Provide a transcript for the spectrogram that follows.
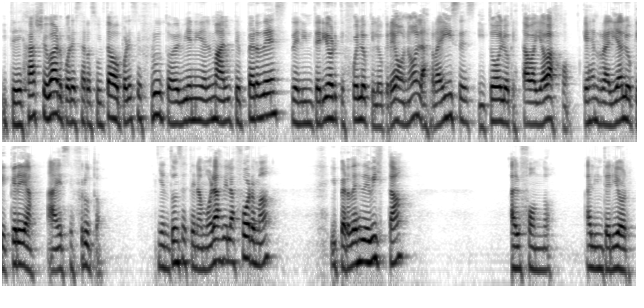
y te dejas llevar por ese resultado, por ese fruto del bien y del mal, te perdés del interior que fue lo que lo creó, ¿no? Las raíces y todo lo que estaba ahí abajo, que es en realidad lo que crea a ese fruto. Y entonces te enamorás de la forma y perdés de vista al fondo, al interior.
